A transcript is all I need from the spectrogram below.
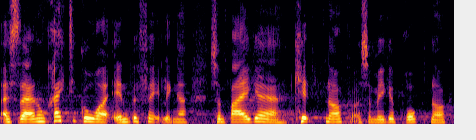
Altså, der er nogle rigtig gode anbefalinger, som bare ikke er kendt nok, og som ikke er brugt nok.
